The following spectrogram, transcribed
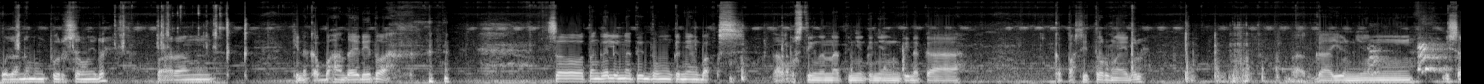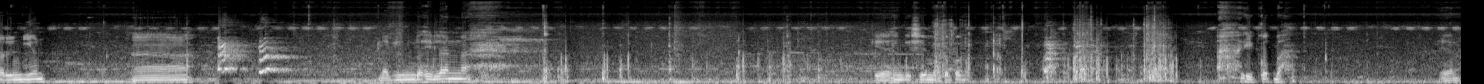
Wala namang puwersa mga idol. Parang kinakabahan tayo dito ah. so tanggalin natin tong kanyang box. Tapos tingnan natin yung kanyang pinaka kapasitor mga idol. Baka yun yung isa rin yun. Ah, naging dahilan na. Kaya hindi siya makapag ikot ba? Yan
